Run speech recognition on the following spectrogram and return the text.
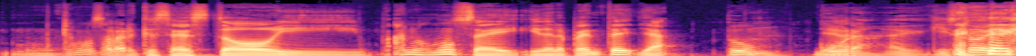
vamos a ver qué es esto y, ah, no, no sé, y de repente ya. ¡Pum! Ya. Cura, aquí estoy.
